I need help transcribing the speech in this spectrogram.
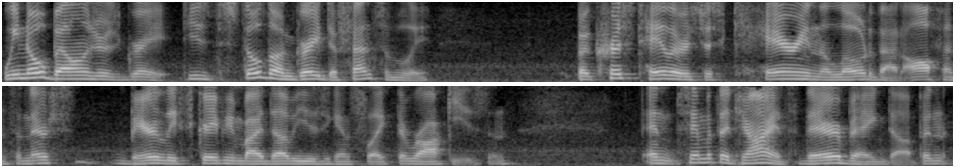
We know Bellinger's great. He's still done great defensively. But Chris Taylor is just carrying the load of that offense, and they're barely scraping by W's against like the Rockies and and same with the Giants. They're banged up, and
